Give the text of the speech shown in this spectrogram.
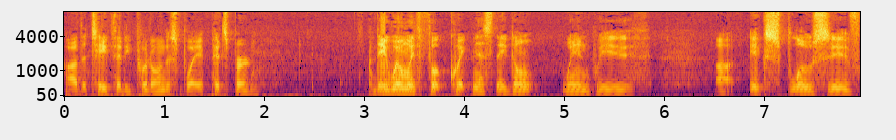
uh, the tape that he put on display at Pittsburgh. They win with foot quickness. They don't win with uh, explosive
